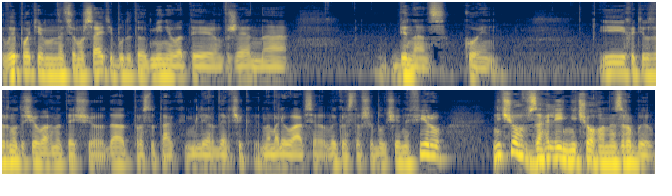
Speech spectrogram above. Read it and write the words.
ви потім на цьому ж сайті будете обмінювати вже на Binance Coin. І хотів звернути ще увагу на те, що да, от просто так мільярдерчик намалювався, використавши блокчейн ефіру. Нічого взагалі нічого не зробив.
